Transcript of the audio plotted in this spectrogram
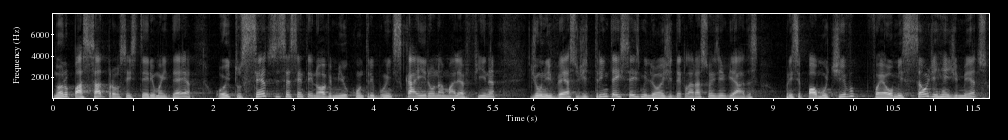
No ano passado, para vocês terem uma ideia, 869 mil contribuintes caíram na malha fina de um universo de 36 milhões de declarações enviadas. Principal motivo foi a omissão de rendimentos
